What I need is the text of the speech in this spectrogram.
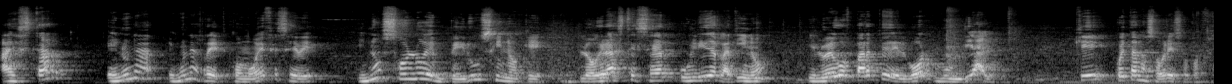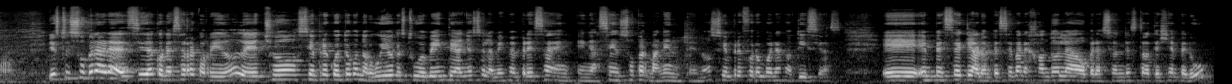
a estar en una, en una red como FCB, y no solo en Perú, sino que lograste ser un líder latino y luego parte del board mundial. ¿Qué? Cuéntanos sobre eso, por favor. Yo estoy súper agradecida con ese recorrido. De hecho, siempre cuento con orgullo que estuve 20 años en la misma empresa en, en ascenso permanente, ¿no? Siempre fueron buenas noticias. Eh, empecé, claro, empecé manejando la operación de estrategia en Perú.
